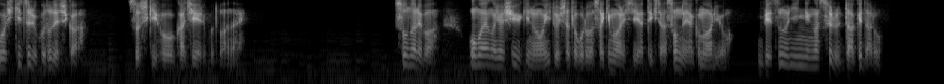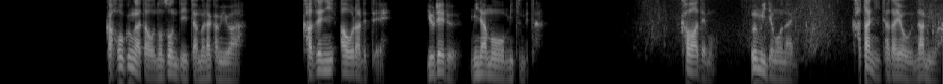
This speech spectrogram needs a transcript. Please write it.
を引きずることでしか組織法を勝ち得ることはない。そうなればお前が義行の意図したところを先回りしてやってきたそんな役回りを別の人間がするだけだろ河北型を望んでいた村上は風に煽られて揺れる水面を見つめた。川でも海でもない肩に漂う波は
